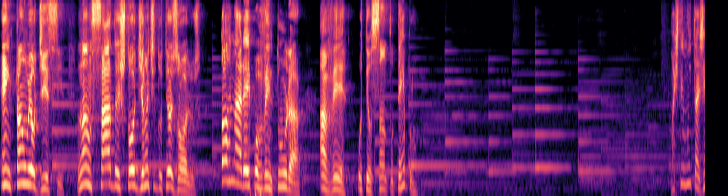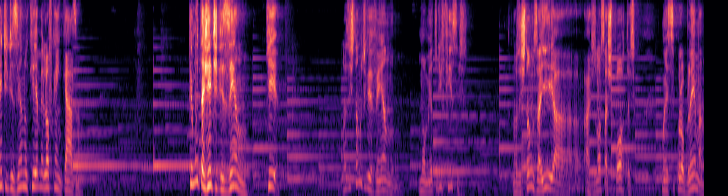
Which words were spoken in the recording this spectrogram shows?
Então eu disse: Lançado estou diante dos teus olhos, tornarei porventura a ver o teu santo templo? Mas tem muita gente dizendo que é melhor ficar em casa. Tem muita gente dizendo que nós estamos vivendo momentos difíceis. Nós estamos aí às nossas portas com esse problema.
